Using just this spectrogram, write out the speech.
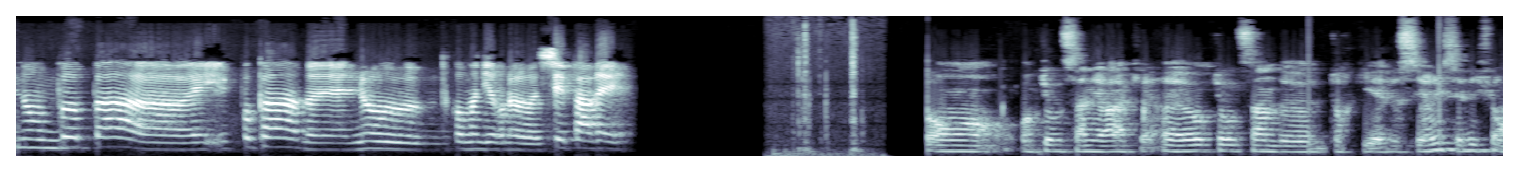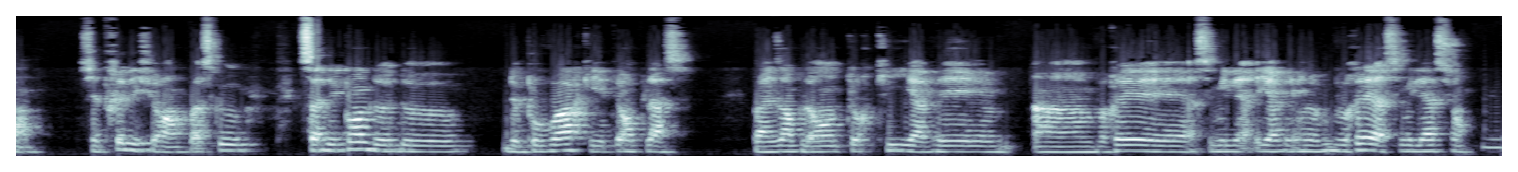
ne mm. peuvent pas, il peut pas euh, nous, comment dire, nous séparer. En, au Kurdistan Irak, euh, au Kurdistan de Turquie et de Syrie, c'est différent. C'est très différent parce que ça dépend de, de de pouvoir qui était en place. Par exemple, en Turquie, il y avait un vrai il y avait une vraie assimilation. Mm.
